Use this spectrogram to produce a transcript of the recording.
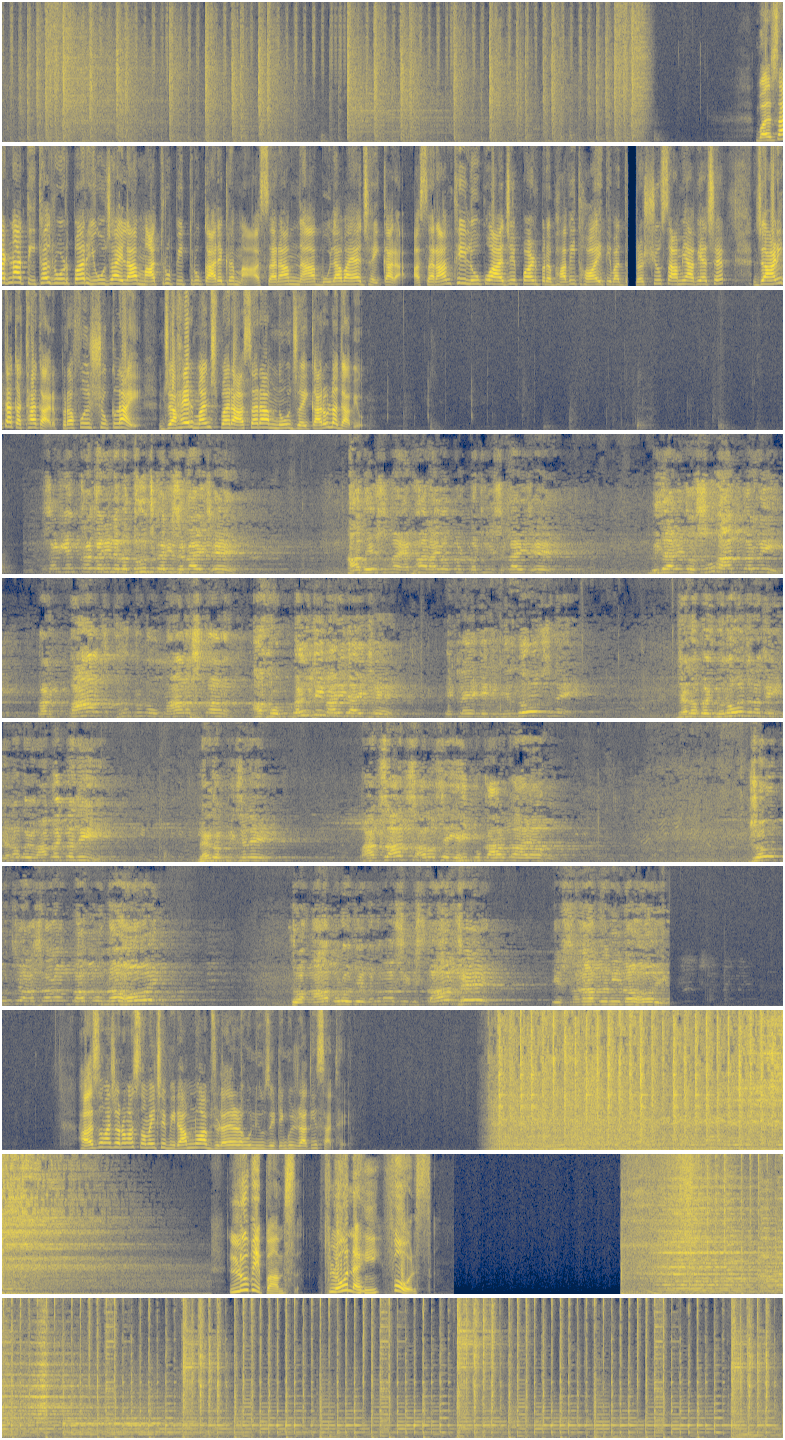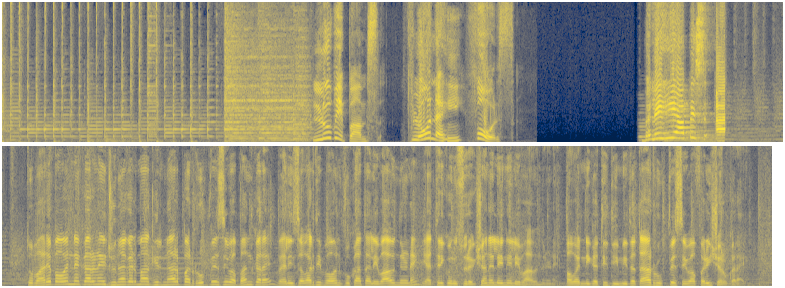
વલસાડના તિથલ રોડ પર યોજાયેલા માતૃ પિતૃ કાર્યક્રમમાં આસારામના બોલાવાયા જયકારા. આસારામથી લોકો આજે પણ પ્રભાવિત હોય તેવા દ્રશ્યો સામે આવ્યા છે. જાણીતા કથાકાર પ્રફુલ્લ શુક્લાએ જાહેર મંચ પર આસારામનો જયકારો લગાવ્યો. ષડયંત્ર કરીને બધું જ કરી શકાય છે આ દેશમાં એફઆરઆઈઓ પણ બદલી શકાય છે બીજાની તો શું વાત કરવી પણ પાંચ ફૂટનું માણસ પણ આખો પલટી મારી જાય છે એટલે એક નિર્દોષને જેનો કોઈ ગુનો જ નથી જેનો કોઈ વાંક જ નથી मैं तो पिछले पांच सात सालों से यही पुकारता आया हूं जो पूज्य आसाराम बापू न हो तो आप वनवासी विस्तार थे सनातनी न हो हाल समाचारों में समय विराम आप जुड़ाया रहो न्यूज़ एटीन गुजराती साथ। लूबी पंप्स फ्लो नहीं फोर्स। लूबी पंप्स फ्लो नहीं फोर्स भले ही आप इस તો ભારે પવનને કારણે જૂનાગઢમાં ગિરનાર પર રોપવે સેવા બંધ કરાઈ વહેલી સવારથી પવન ફૂંકાતા લેવાયો નિર્ણય યાત્રિકોની સુરક્ષાને લઈને લેવાયો નિર્ણય પવનની ગતિ ધીમી થતા રોપવે સેવા ફરી શરૂ કરાઈ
